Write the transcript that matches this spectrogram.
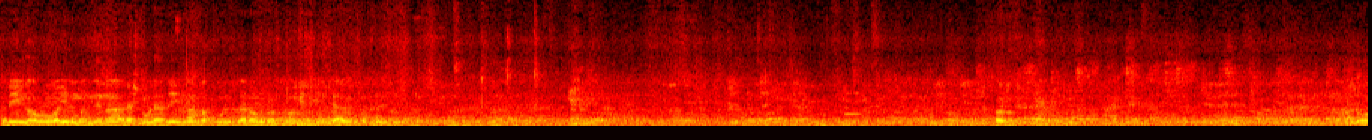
ಕಡೆ ಈಗ ಅವರು ಐದು ಮಂದಿನ ಅರೆಸ್ಟ್ ಮಾಡ್ಯಾರ, ಇನ್ನೂ ಹತ್ತು ಮಂದಿ ಇದ್ದಾರೆ ಅವ್ರು. ಅಷ್ಟು ಶಿಕ್ಷೆ ಆಗಬೇಕು ಹೌದು. ಹಲೋ?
